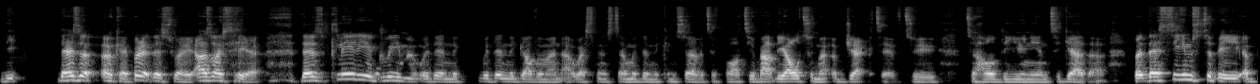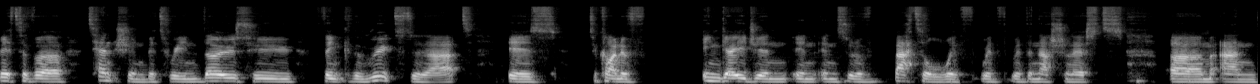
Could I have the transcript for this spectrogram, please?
the there's a okay put it this way as i see it there's clearly agreement within the within the government at westminster and within the conservative party about the ultimate objective to to hold the union together. But there seems to be a bit of a tension between those who think the route to that is to kind of engage in in in sort of battle with with with the nationalists um and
